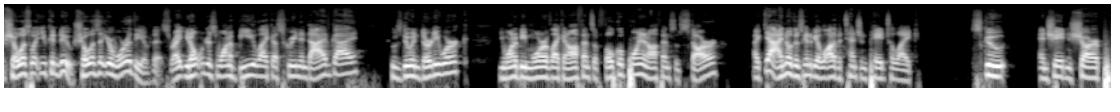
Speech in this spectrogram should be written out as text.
show us what you can do. Show us that you're worthy of this, right? You don't just want to be like a screen and dive guy who's doing dirty work. You want to be more of like an offensive focal point, an offensive star. Like, yeah, I know there's going to be a lot of attention paid to like Scoot and Shaedon Sharpe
